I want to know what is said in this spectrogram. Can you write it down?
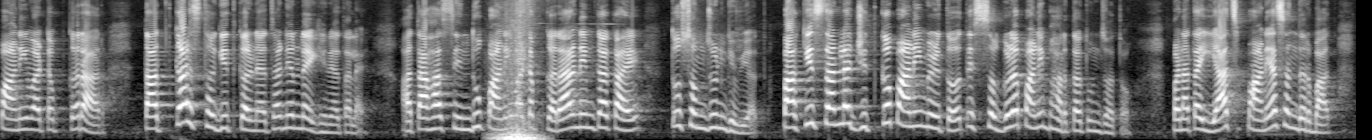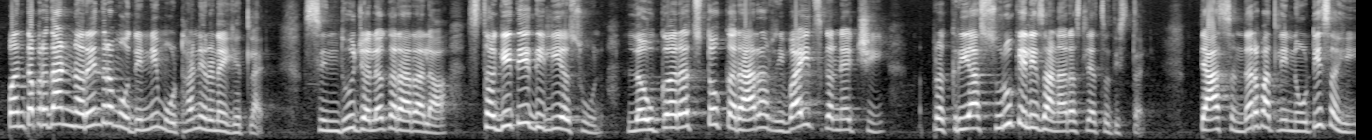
पाणी वाटप करार तात्काळ स्थगित करण्याचा निर्णय घेण्यात आलाय. आता हा सिंधू पाणी वाटप करार नेमका काय तो समजून घेऊयात. पाकिस्तानला जितकं पाणी मिळतं ते सगळं पाणी भारतातून जातं. पण आता याच पाण्यासंदर्भात पंतप्रधान नरेंद्र मोदींनी मोठा निर्णय घेतलाय. सिंधू जलकराराला स्थगिती दिली असून लवकरच तो करार रिवाईज करण्याची प्रक्रिया सुरू केली जाणार असल्याचं दिसतंय. त्या संदर्भातली नोटीसही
